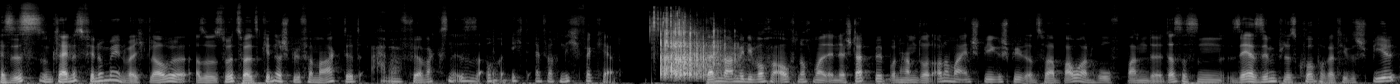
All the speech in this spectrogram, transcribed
Es ist so ein kleines Phänomen, weil ich glaube, also es wird zwar als Kinderspiel vermarktet, aber für Erwachsene ist es auch echt einfach nicht verkehrt. Dann waren wir die Woche auch nochmal in der Stadtbib und haben dort auch nochmal ein Spiel gespielt und zwar Bauernhofbande. Das ist ein sehr simples, kooperatives Spiel.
